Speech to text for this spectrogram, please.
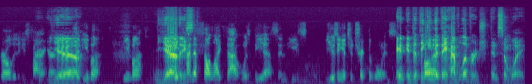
girl that he's firing her. Yeah. Is it Ebba? Ebba. Yeah. it he's kind of felt like that was BS, and he's using it to trick the boys. and, and to thinking but- that they have leverage in some way,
